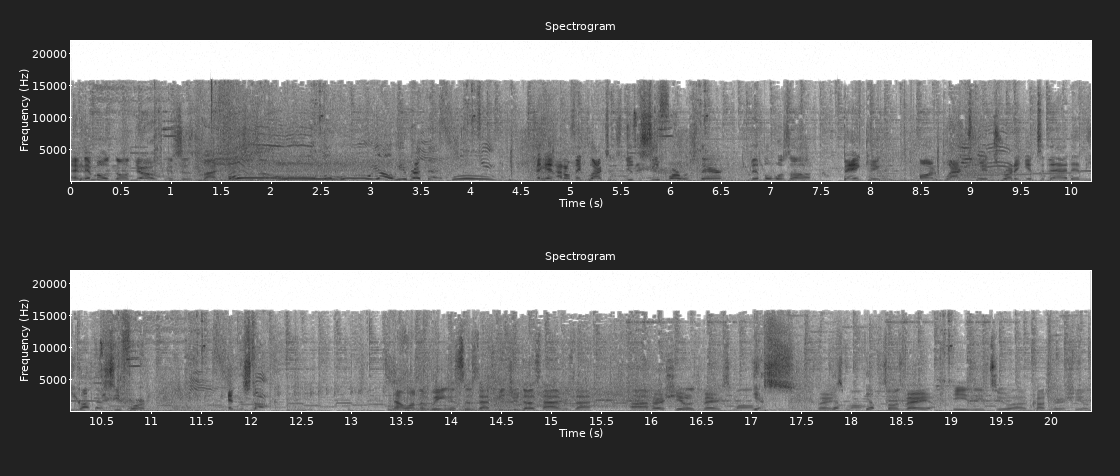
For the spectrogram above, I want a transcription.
And Nimble's no joke. It's just Black Twins is a oh. Ooh, yo, he read that. Ooh. Again, I don't think Black Twins knew the C4 was there. Nimble was uh, banking on Black Twins running into that, and he got that C4 in the stock. Now, one of the weaknesses that Pichu does have is that uh, her shield is very small. Yes. Very Yep, small. Yep. So it's very easy to uh, crush her shield.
